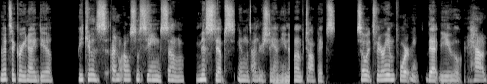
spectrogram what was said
That's a great idea because I'm also seeing some missteps in the understanding of topics. So it's very important that you have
